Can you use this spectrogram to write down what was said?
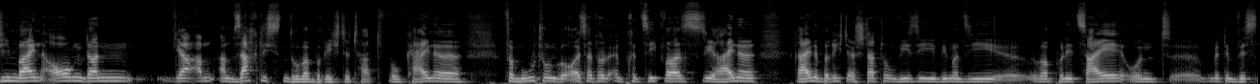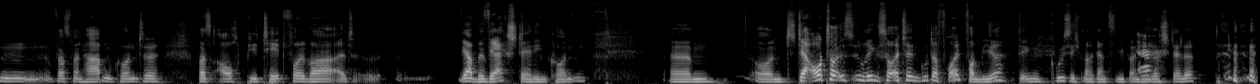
die meinen Augen dann ja am, am sachlichsten darüber berichtet hat, wo keine Vermutung geäußert wird. Im Prinzip war es die reine, reine Berichterstattung, wie sie, wie man sie äh, über Polizei und äh, mit dem Wissen, was man haben konnte, was auch pietätvoll war, halt, ja, bewerkstelligen konnten. Ähm, und der Autor ist übrigens heute ein guter Freund von mir. Den grüße ich mal ganz lieb an ja. dieser Stelle.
